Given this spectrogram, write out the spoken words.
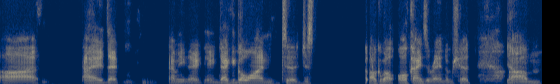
Uh, I that I mean I, I could go on to just talk about all kinds of random shit. Yeah. Um,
